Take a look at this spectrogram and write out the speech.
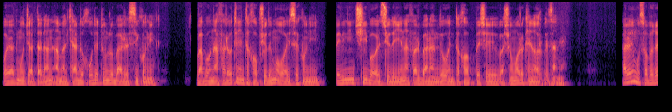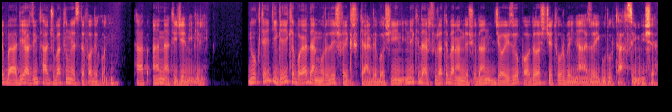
باید مجددا عملکرد خودتون رو بررسی کنین و با نفرات انتخاب شده مقایسه کنین. ببینین چی باعث شده یه نفر برنده و انتخاب بشه و شما رو کنار بزنه. برای مسابقه بعدی از این تجربتون استفاده کنین. طبعا نتیجه می‌گیری. نکته دیگه ای که باید در موردش فکر کرده باشین اینه که در صورت برنده شدن جایزه و پاداش چطور بین اعضای گروه تقسیم میشه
